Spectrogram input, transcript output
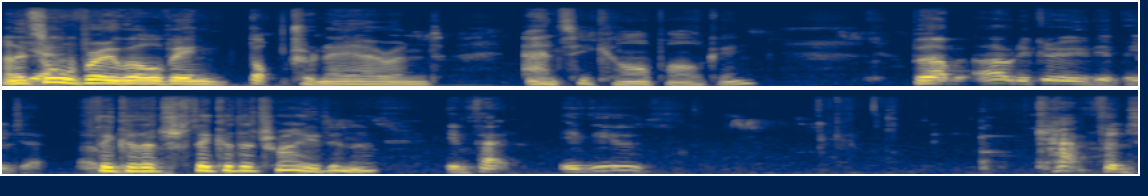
and it's all very well being doctrinaire and anti-car parking. I, But w- I would agree with you, Peter. I think of the think of the trade, you know. In fact, if you Catford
